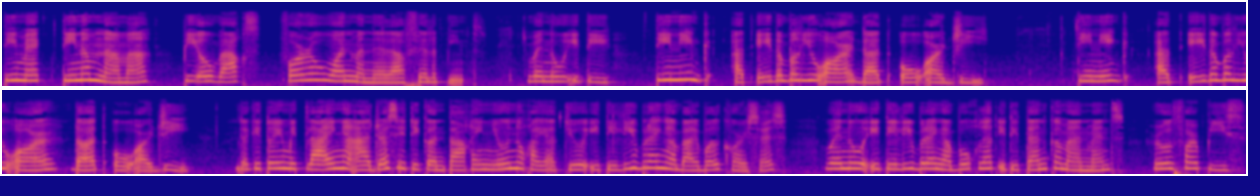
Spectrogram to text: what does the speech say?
Timek Tinam Nama, P.O. Box 401 Manila, Philippines. When iti tinig at awr.org. Tinig at awr.org. Dagitoy mitlaing nga address iti kontakin nyo no kayat yu iti libre nga Bible Courses when no iti libre nga buklat iti Ten Commandments, Rule for Peace,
